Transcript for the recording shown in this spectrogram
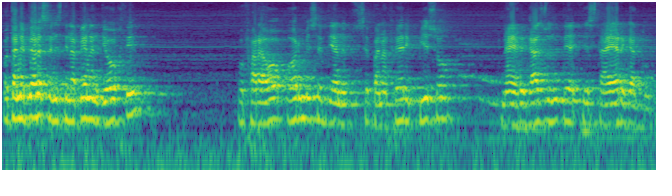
Όταν επέρασαν στην απέναντι όχθη, ο Φαραώ όρμησε για να τους επαναφέρει πίσω να εργάζονται στα έργα του.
